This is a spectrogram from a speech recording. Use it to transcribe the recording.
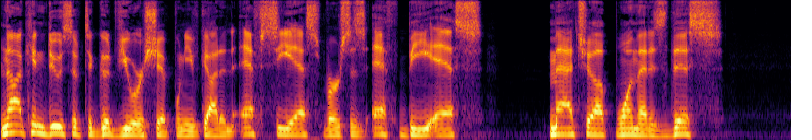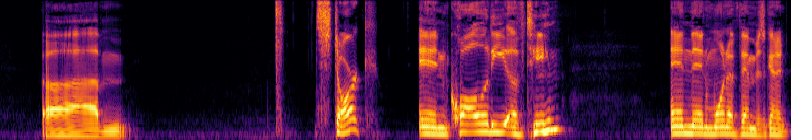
not conducive to good viewership when you've got an FCS versus FBS matchup, one that is this um, stark in quality of team. And then one of them is going to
